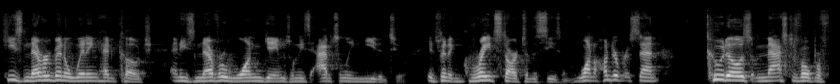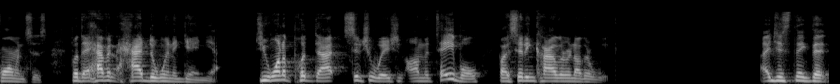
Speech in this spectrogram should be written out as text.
he's never been a winning head coach, and he's never won games when he's absolutely needed to. It's been a great start to the season, 100%. Kudos, masterful performances, but they haven't had to win a game yet. Do you want to put that situation on the table by sitting Kyler another week? I just think that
